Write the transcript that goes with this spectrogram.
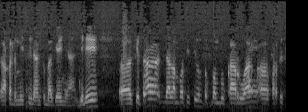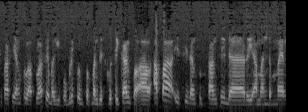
akademisi dan sebagainya. Jadi Eh, kita dalam posisi untuk membuka ruang uh, partisipasi yang seluas-luasnya bagi publik untuk mendiskusikan soal apa isi dan substansi dari amandemen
